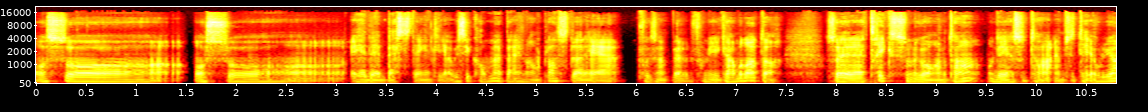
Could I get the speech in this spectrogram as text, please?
Og så, og så, er det best, egentlig. Og hvis jeg kommer på en eller annen plass der det er. For, for mye karbohydrater, så er det et triks som det går an å ta, og det er å ta MCT-olje.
